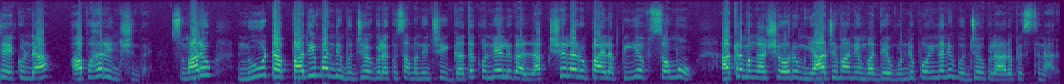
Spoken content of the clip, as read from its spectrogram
చేయకుండా అపహరించింది సుమారు నూట పది మంది ఉద్యోగులకు సంబంధించి గత కొన్నేళ్ళుగా లక్షల రూపాయల పీఎఫ్ సొమ్ము అక్రమంగా షోరూం యాజమాన్యం వద్దే ఉండిపోయిందని ఉద్యోగులు ఆరోపిస్తున్నారు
